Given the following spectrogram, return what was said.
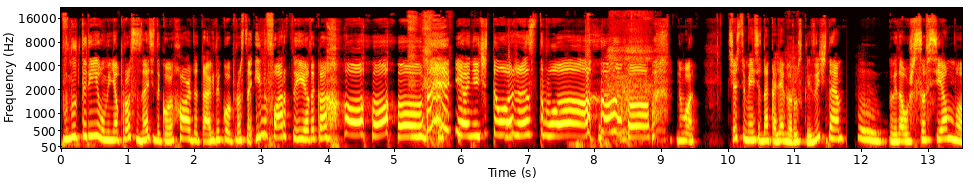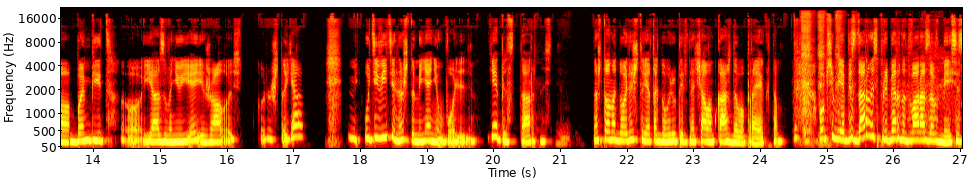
внутри у меня просто, знаете, такой heart attack, такой просто инфаркт, и я такая, я ничтожество. Вот. К счастью, у меня есть одна коллега русскоязычная. Mm. Когда уж совсем э, бомбит, э, я звоню ей и жалуюсь. Говорю, что я... Удивительно, что меня не уволили. Я бездарность. На что она говорит, что я так говорю перед началом каждого проекта. В общем, я бездарность примерно два раза в месяц.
